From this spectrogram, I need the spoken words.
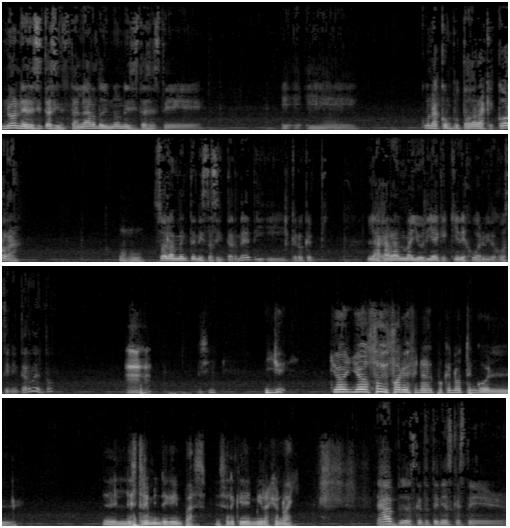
no necesitas instalarlo y no necesitas este eh, eh, eh, una computadora que corra, solamente necesitas internet y, y creo que la gran mayoría que quiere jugar videojuegos tiene internet, ¿no? Ujú. Sí. Yo, yo, yo soy usuario final porque no tengo el, el streaming de Game Pass. Me sale que en mi región no hay. Ah, pues es que te tenías que este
